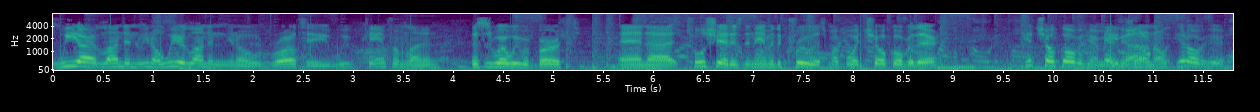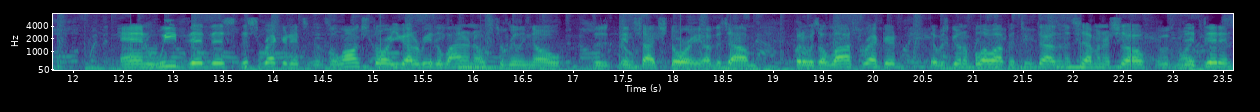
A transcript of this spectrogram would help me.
we are London. You know, we are London. You know, royalty. We came from London. This is where we were birthed. And uh, Toolshed is the name of the crew. That's my boy Choke over there. Get Choke over here, maybe. I don't know. Get over here. And we did this. This record. It's, it's a long story. You got to read the liner notes to really know the inside story of this album. But it was a lost record that was going to blow up in 2007 or so. It was It didn't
